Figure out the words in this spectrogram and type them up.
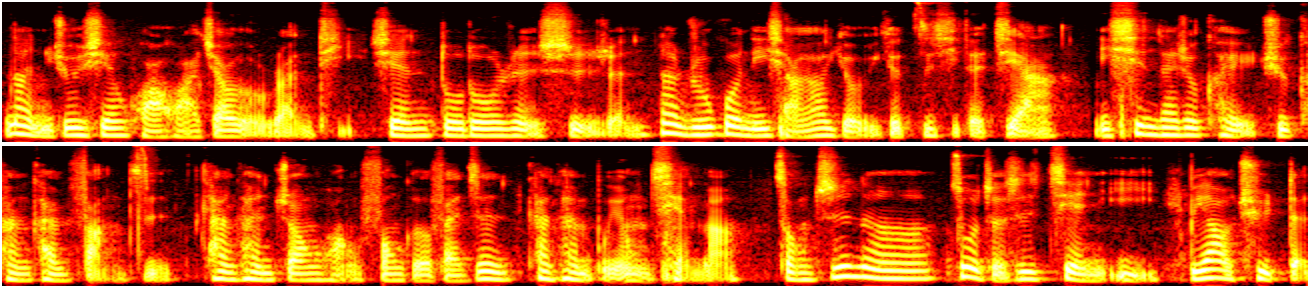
那你就先滑滑交友软体，先多多认识人。那如果你想要有一个自己的家，你现在就可以去看看房子，看看装装潢风格，反正看看不用钱嘛。总之呢，作者是建议不要去等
